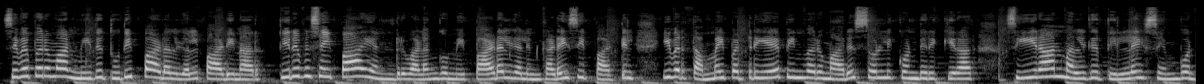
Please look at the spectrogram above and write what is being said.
சிவபெருமான் மீது துதிப்பாடல்கள் பாடினார். திருவிசைப்பா என்று வழங்கும் இப்பாடல்களின் கடைசி பாட்டில் இவர் தம்மை பற்றியே பின்வருமாறு சொல்லிக் கொண்டிருக்கிறார். சீரான் மல்கு தில்லை செம்பொன்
